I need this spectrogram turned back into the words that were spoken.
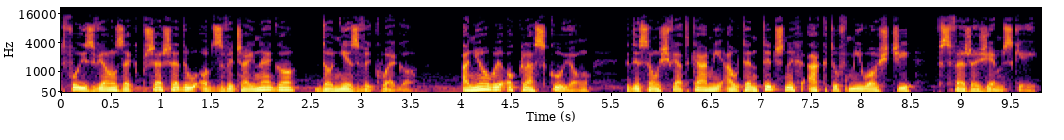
twój związek przeszedł od zwyczajnego do niezwykłego. Anioły oklaskują, gdy są świadkami autentycznych aktów miłości w sferze ziemskiej.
